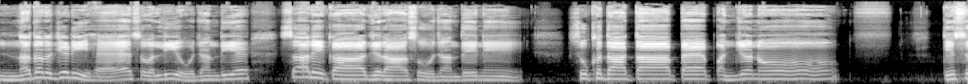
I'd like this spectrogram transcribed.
ਨਜ਼ਰ ਜਿਹੜੀ ਹੈ ਸਵੱਲੀ ਹੋ ਜਾਂਦੀ ਹੈ, ਸਾਰੇ ਕਾਰਜ ਰਾਸ ਹੋ ਜਾਂਦੇ ਨੇ। ਸੁਖ ਦਾਤਾ ਪੈ ਭੰਜਨੋ, ਤਿਸ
